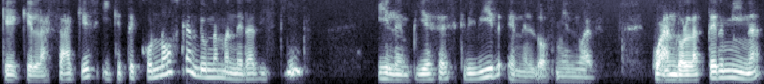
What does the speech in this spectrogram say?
que, que la saques y que te conozcan de una manera distinta. Y la empieza a escribir en el 2009. Cuando la termina,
